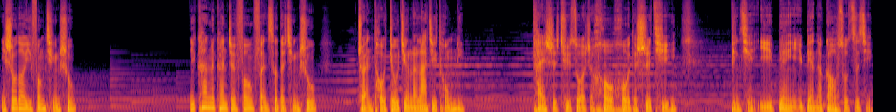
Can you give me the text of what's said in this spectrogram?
你收到一封情书。你看了看这封粉色的情书，转头丢进了垃圾桶里，开始去做着厚厚的试题，并且一遍一遍的告诉自己：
